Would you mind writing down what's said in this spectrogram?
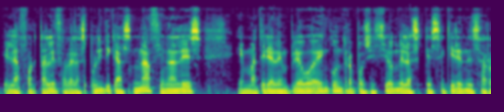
en la fortaleza de las políticas nacionales en materia de empleo en contraposición de las que se quieren desarrollar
